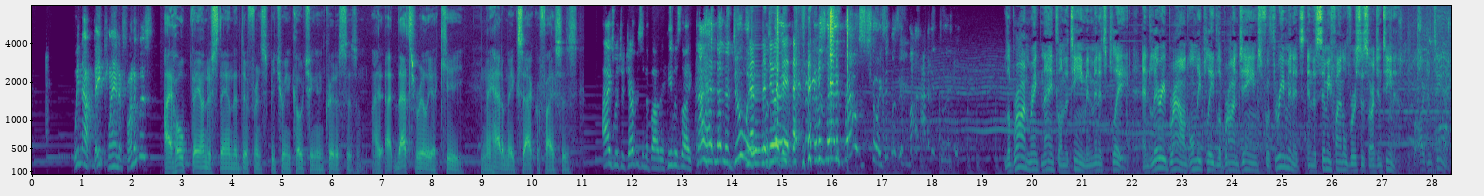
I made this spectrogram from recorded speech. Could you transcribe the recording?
We not they playing in front of us? I hope they understand the difference between coaching and criticism. I, I, that's really a key. And they had to make sacrifices. I asked Richard Jefferson about it. He was like, and I had nothing to do with Nothing it. to was do with it. It was Larry Brown's choice. It wasn't mine. I didn't do anything. LeBron ranked ninth on the team in minutes played, and Larry Brown only played LeBron James for three minutes in the semifinal versus Argentina. For Argentina.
